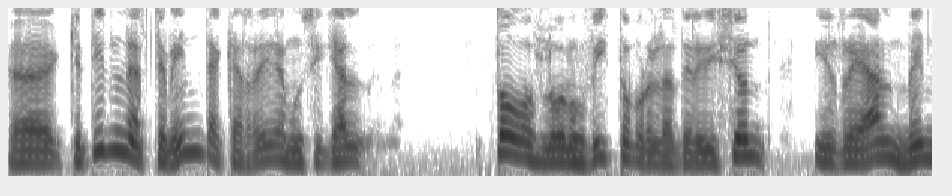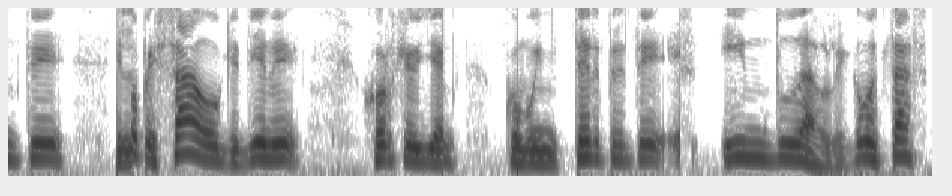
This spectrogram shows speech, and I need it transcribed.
eh, que tiene una tremenda carrera musical. Todos lo hemos visto por la televisión y realmente el pesado que tiene Jorge Villagrán como intérprete es indudable. ¿Cómo estás,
